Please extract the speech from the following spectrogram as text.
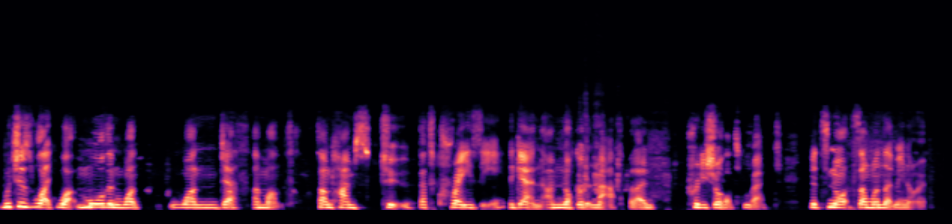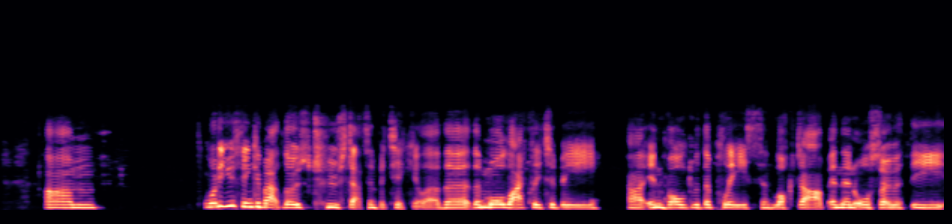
which is like what more than one one death a month, sometimes two. That's crazy. Again, I'm not good at math, but I'm pretty sure that's correct. If it's not, someone let me know. Um, what do you think about those two stats in particular? The the more likely to be uh, involved with the police and locked up, and then also the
